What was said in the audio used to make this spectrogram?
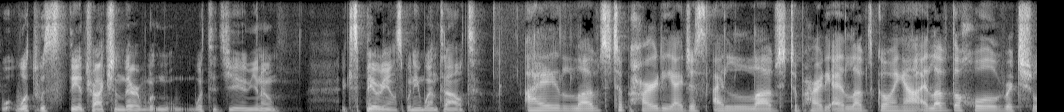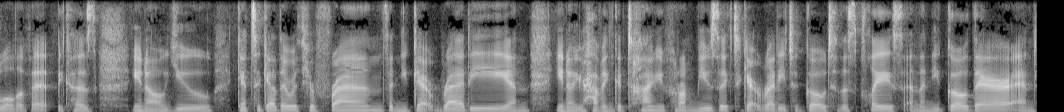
What was the attraction there? What, what did you, you know, experience when he went out? I loved to party. I just, I loved to party. I loved going out. I loved the whole ritual of it because, you know, you get together with your friends and you get ready and, you know, you're having a good time. You put on music to get ready to go to this place. And then you go there and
